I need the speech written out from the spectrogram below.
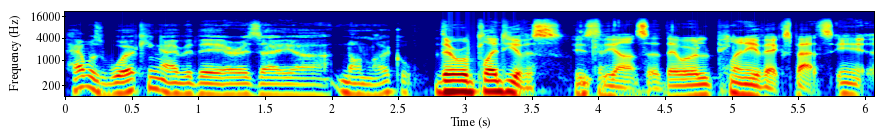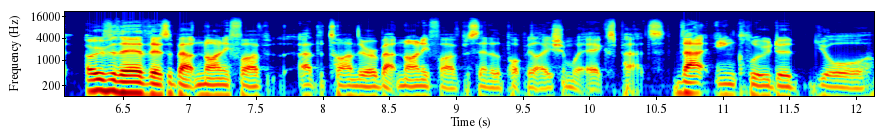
How was working over there as a uh, non-local? There were plenty of us, is the answer. There were plenty of expats. In, over there, there's about 95, at the time, there were about 95% of the population were expats. That included your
